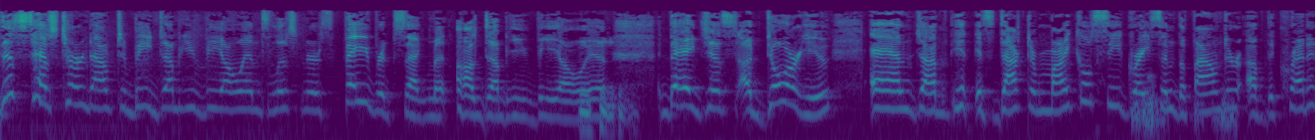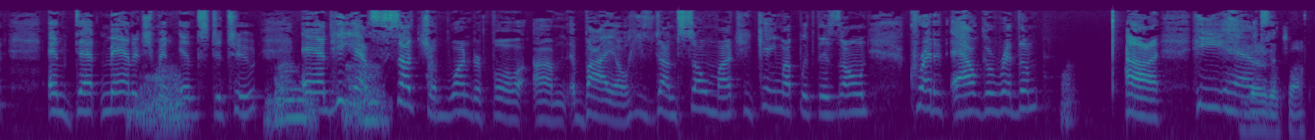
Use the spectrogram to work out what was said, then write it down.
this has turned out to be WVON's listeners' favorite segment on WVON. they just adore you. And um, it's Dr. Michael C. Grayson, the founder of the Credit and Debt Management Institute. And he has such a wonderful um, bio. He's done so much. He came up with his own credit algorithm. Uh, he has,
